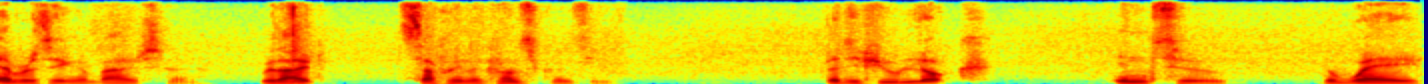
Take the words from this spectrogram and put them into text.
everything about her without suffering the consequences. But if you look into the way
